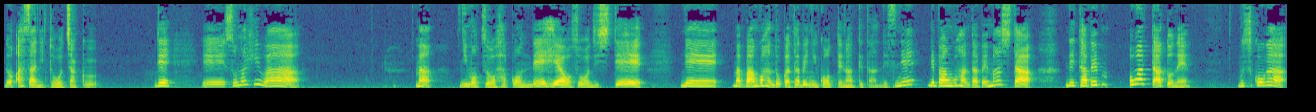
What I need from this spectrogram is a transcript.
の朝に到着。で、えー、その日はまあ荷物を運んで部屋を掃除してで、まあ、晩ご飯どっか食べに行こうってなってたんですね。で晩ご飯食べました。で食べ終わった後ね息子が、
